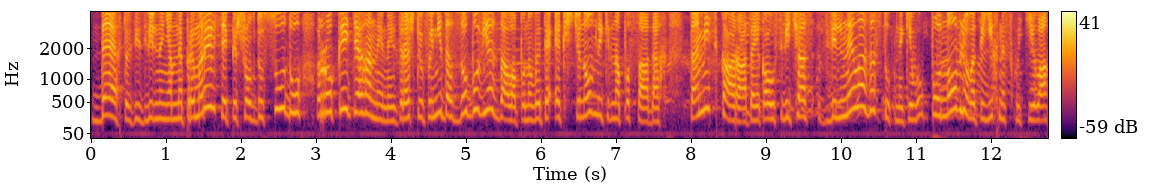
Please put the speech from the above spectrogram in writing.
Дехто зі звільненням не примирився, пішов до суду. Роки тяганини. І зрештою Феміда зобов'язала поновити екс-чиновників на посадах. Та міська рада, яка у свій час звільнила заступників, поновлювати їх не схотіла.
